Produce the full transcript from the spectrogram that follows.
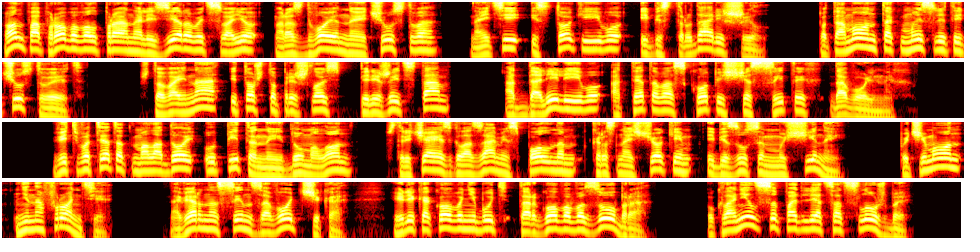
Он попробовал проанализировать свое раздвоенное чувство, найти истоки его и без труда решил. Потому он так мыслит и чувствует, что война и то, что пришлось пережить там, отдалили его от этого скопища сытых, довольных. Ведь вот этот молодой, упитанный, думал он, встречаясь глазами с полным краснощеким и безусым мужчиной, Почему он не на фронте? Наверное, сын заводчика или какого-нибудь торгового зубра. Уклонился подлец от службы.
